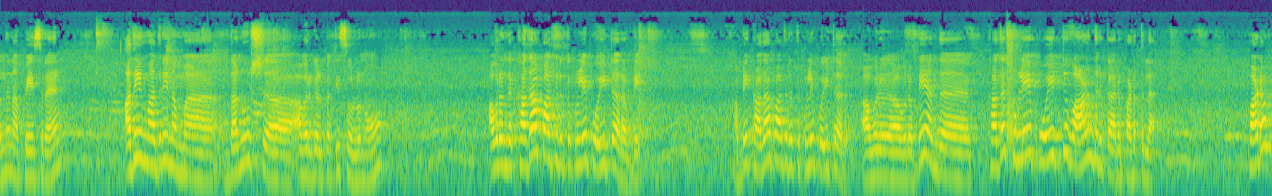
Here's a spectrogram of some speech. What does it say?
வந்து நான் பேசுகிறேன் அதே மாதிரி நம்ம தனுஷ் அவர்கள் பற்றி சொல்லணும். அவர் அந்த கதாபாத்திரத்துக்குள்ளே போயிட்டார் அப்படியே. அப்படியே கதாபாத்திரத்துக்குள்ளே போயிட்டார். அவர் அவர் அப்படியே அந்த கதைக்குள்ளே போயிட்டு வாழ்ந்திருக்காரு படத்தில். படம்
